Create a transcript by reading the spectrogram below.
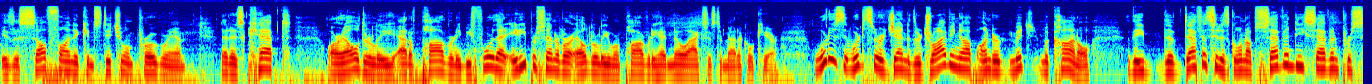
is a self-funded constituent program that has kept our elderly out of poverty. Before that, 80% of our elderly were in poverty, had no access to medical care. What is the, what's their agenda? They're driving up under Mitch McConnell. The, the deficit has gone up 77%,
